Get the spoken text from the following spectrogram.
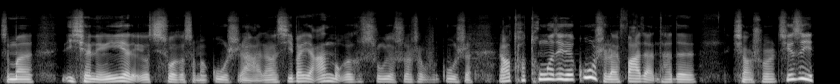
什么《一千零一夜》里又说个什么故事啊？然后西班牙某个书又说什么故事？然后他通过这个故事来发展他的小说。其实，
